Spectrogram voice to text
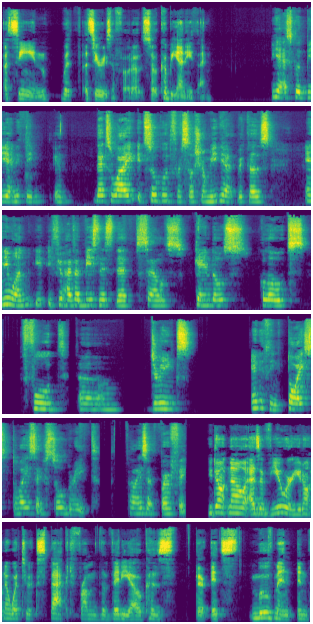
a scene with a series of photos. So it could be anything yes, could be anything. And that's why it's so good for social media because anyone, if you have a business that sells candles, clothes, food, um, drinks, anything, toys, toys are so great. Toys are perfect. You don't know, as a viewer, you don't know what to expect from the video because it's movement in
